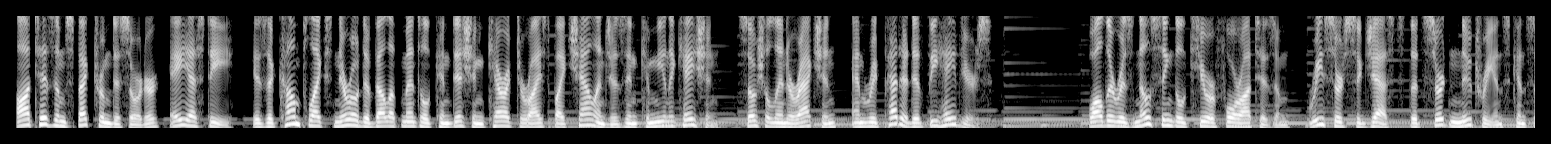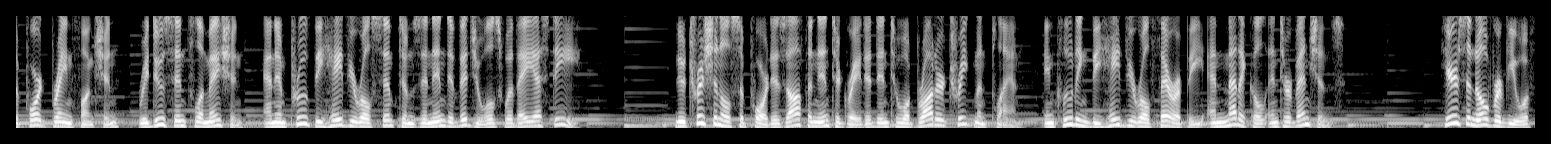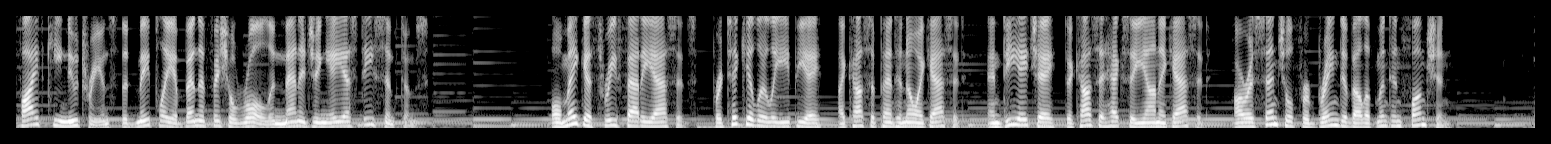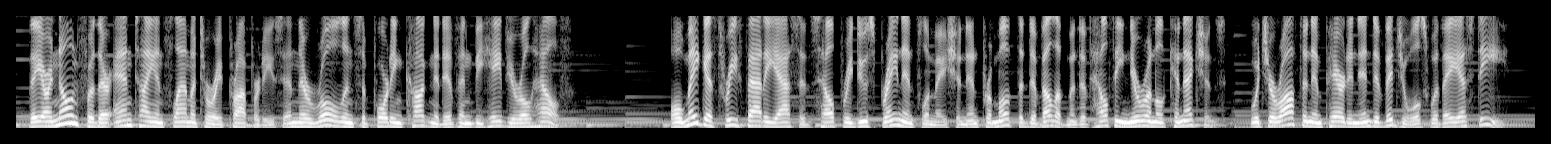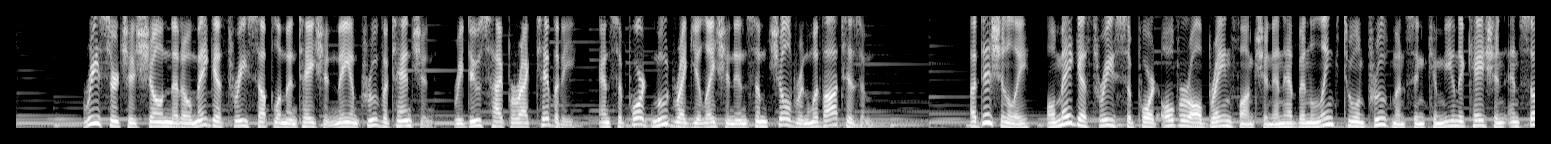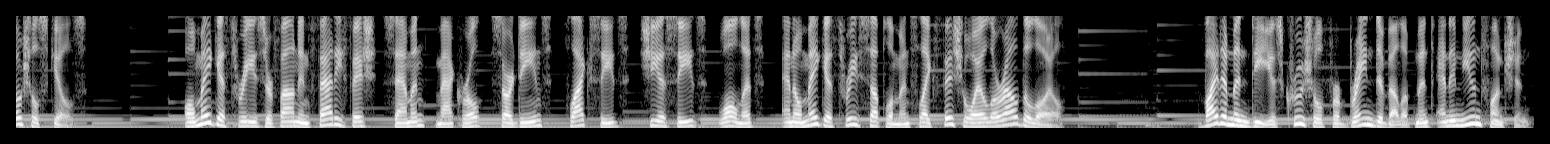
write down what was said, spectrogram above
Autism spectrum disorder, ASD, is a complex neurodevelopmental condition characterized by challenges in communication, social interaction, and repetitive behaviors. While there is no single cure for autism, research suggests that certain nutrients can support brain function, reduce inflammation, and improve behavioral symptoms in individuals with ASD. Nutritional support is often integrated into a broader treatment plan, including behavioral therapy and medical interventions. Here's an overview of 5 key nutrients that may play a beneficial role in managing ASD symptoms. Omega 3 fatty acids, particularly EPA, eicosapentaenoic acid, and DHA, docosahexaenoic acid, are essential for brain development and function. They are known for their anti inflammatory properties and their role in supporting cognitive and behavioral health. Omega 3 fatty acids help reduce brain inflammation and promote the development of healthy neuronal connections, which are often impaired in individuals with ASD. Research has shown that omega 3 supplementation may improve attention, reduce hyperactivity, and support mood regulation in some children with autism. Additionally, omega 3s support overall brain function and have been linked to improvements in communication and social skills. Omega 3s are found in fatty fish, salmon, mackerel, sardines, flax seeds, chia seeds, walnuts, and omega 3 supplements like fish oil or algal oil. Vitamin D is crucial for brain development and immune function.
